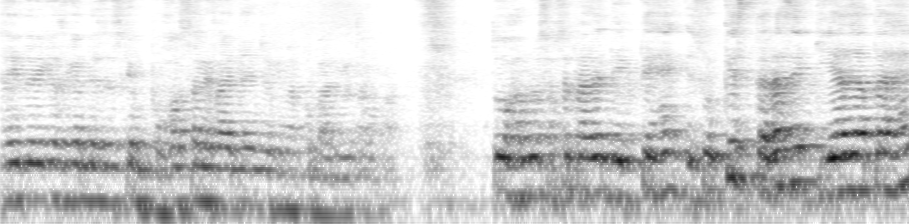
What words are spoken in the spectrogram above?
सही तरीके से करने से इसके बहुत सारे फ़ायदे हैं जो कि मैं आपको बाद में बताऊँगा। तो हम लोग सबसे पहले देखते हैं इसको किस तरह से किया जाता है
